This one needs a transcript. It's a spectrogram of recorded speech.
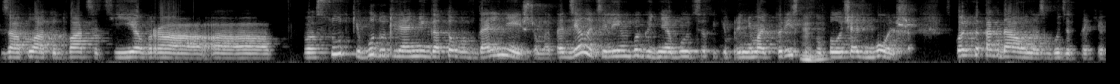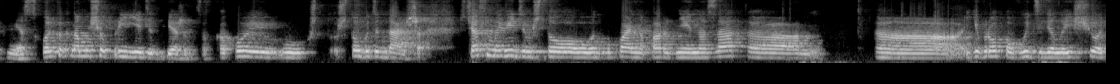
за оплату 20 евро э, в сутки, будут ли они готовы в дальнейшем это делать, или им выгоднее будет все-таки принимать туристов mm-hmm. и получать больше. Сколько тогда у нас будет таких мест? Сколько к нам еще приедет беженцев? Какой, что, будет дальше? Сейчас мы видим, что вот буквально пару дней назад э, э, Европа выделила еще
